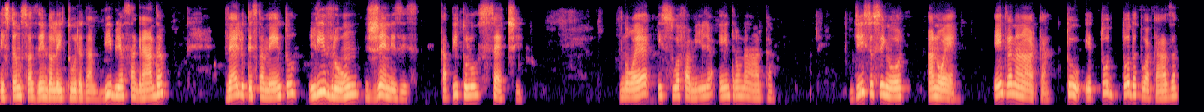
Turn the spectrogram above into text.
Estamos fazendo a leitura da Bíblia Sagrada, Velho Testamento, livro 1, Gênesis, capítulo 7. Noé e sua família entram na arca. Disse o Senhor a Noé: Entra na arca, tu e tu, toda a tua casa,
